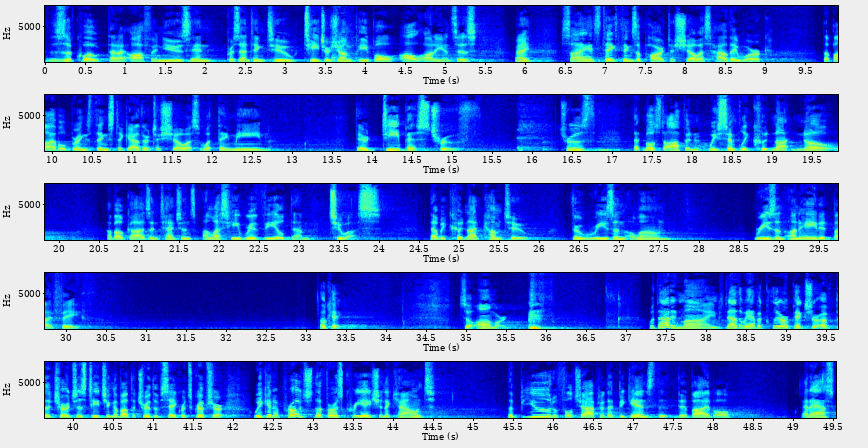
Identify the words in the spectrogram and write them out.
this is a quote that I often use in presenting to teachers, young people, all audiences, right? Science takes things apart to show us how they work the Bible brings things together to show us what they mean. Their deepest truth. Truths that most often we simply could not know about God's intentions unless He revealed them to us, that we could not come to through reason alone, reason unaided by faith. Okay, so onward. With that in mind, now that we have a clearer picture of the church's teaching about the truth of sacred scripture, we can approach the first creation account, the beautiful chapter that begins the, the Bible, and ask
